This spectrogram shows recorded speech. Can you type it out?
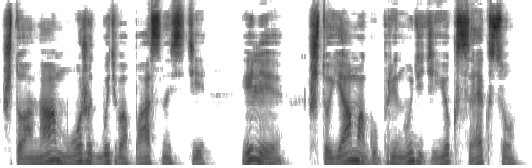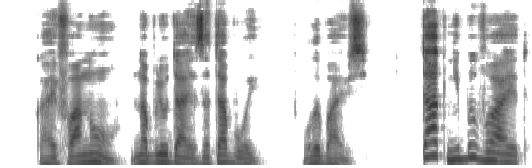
что она может быть в опасности, или что я могу принудить ее к сексу. Кайфану, наблюдая за тобой. Улыбаюсь. Так не бывает.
